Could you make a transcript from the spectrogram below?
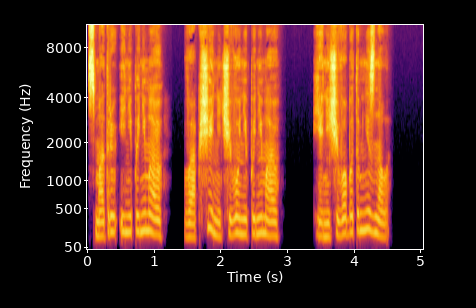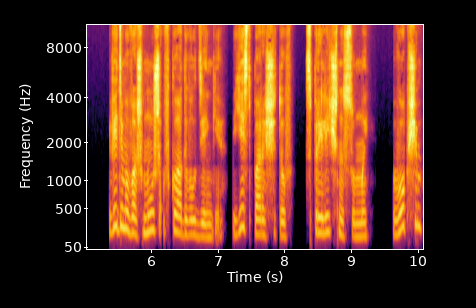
Смотрю и не понимаю, вообще ничего не понимаю. Я ничего об этом не знала. Видимо, ваш муж вкладывал деньги. Есть пара счетов с приличной суммой. В общем,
